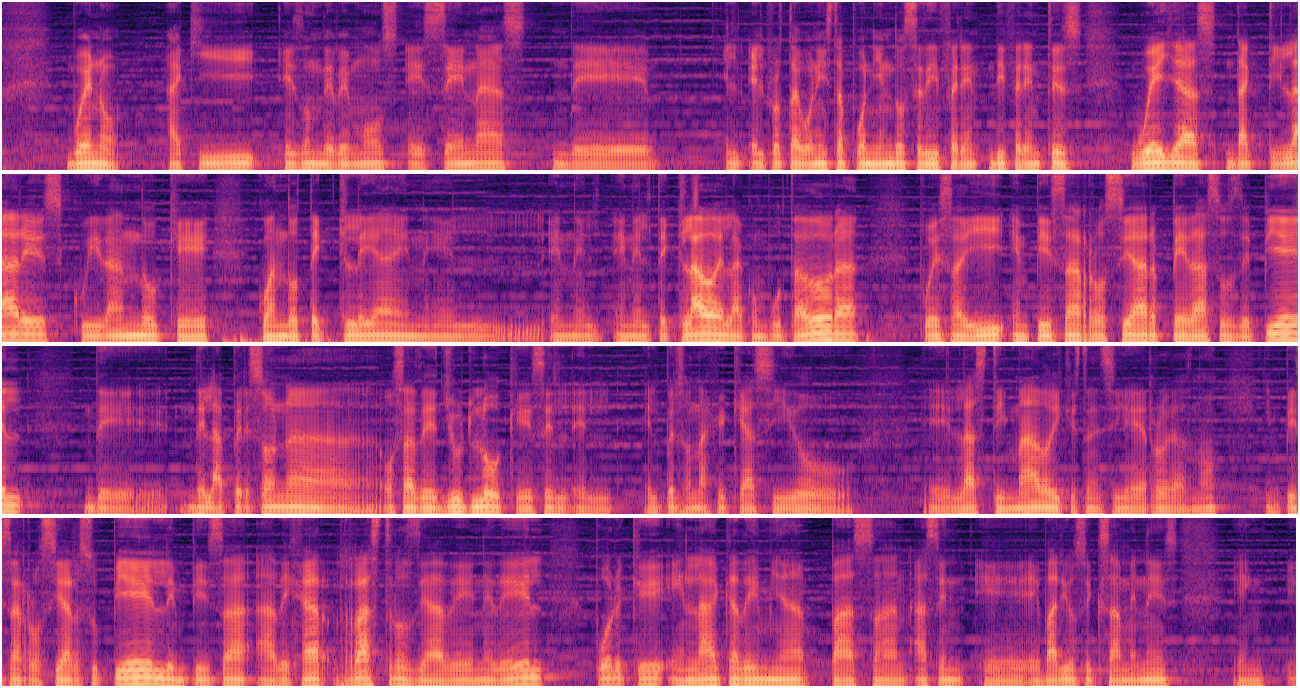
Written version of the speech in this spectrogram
Bueno, aquí es donde vemos escenas de el, protagonista poniéndose diferentes huellas dactilares, cuidando que cuando teclea en el, en el, teclado de la computadora, pues ahí empieza a rociar pedazos de piel de, la persona, o sea, de Jude Law, que es el, personaje que ha sido eh, lastimado y que está en silla de ruedas, ¿no? Empieza a rociar su piel, empieza a dejar rastros de ADN de él porque en la academia pasan, hacen eh, varios exámenes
